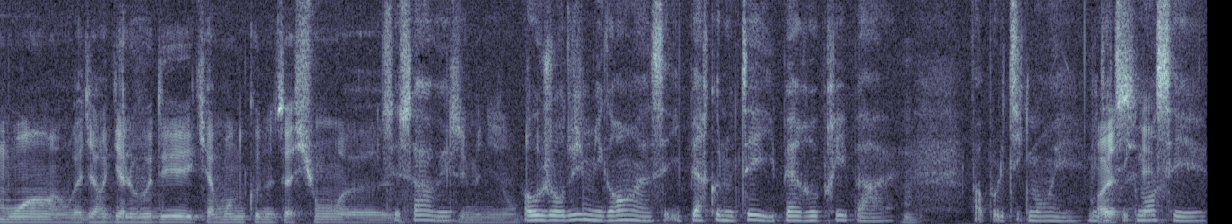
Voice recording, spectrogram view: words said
moins, on va dire, galvaudé et qui a moins de connotations euh, C'est ça, oui. déshumanisantes. Aujourd'hui, migrant, euh, c'est hyper connoté, hyper repris par, euh, Mhm. enfin politiquement et médiatiquement, c'est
